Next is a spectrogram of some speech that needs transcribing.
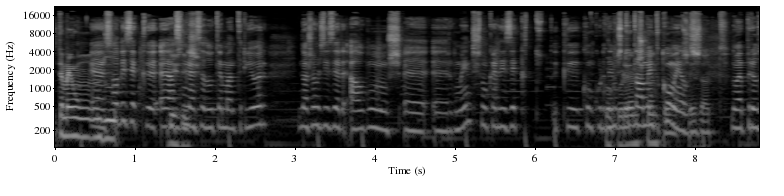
também um, um Eh, do- Só dizer que, à diz. semelhança do tema anterior, nós vamos dizer alguns eh, argumentos, não quer dizer que, que concordemos, concordamos totalmente com, todos, eles. Exato. Não é, para eu,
